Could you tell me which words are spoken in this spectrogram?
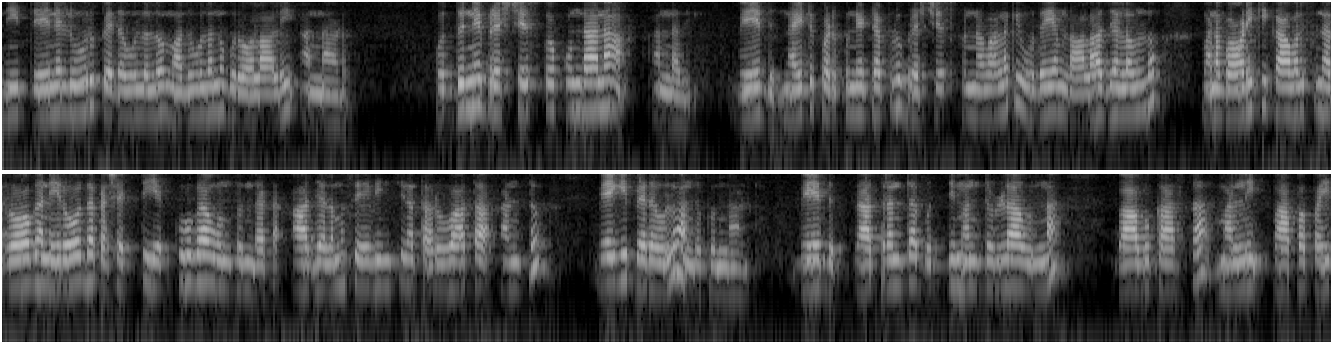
నీ తేనెలూరు పెదవులలో మధువులను గ్రోలాలి అన్నాడు. పొద్దున్నే బ్రష్ చేసుకోకుండానా అన్నది. వేద్ నైట్ పడుకునేటప్పుడు బ్రష్ చేసుకున్న వాళ్ళకి ఉదయం లాలాజలంలో మన బాడీకి కావలసిన రోగ నిరోధక శక్తి ఎక్కువగా ఉంటుందట. ఆ జలము సేవించిన తరువాత అంటూ వేగి పెదవులు అందుకున్నాడు. వేద్ రాత్రంతా బుద్ధిమంతుల్లా ఉన్న బాబు కాస్త మళ్ళీ పాపపై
